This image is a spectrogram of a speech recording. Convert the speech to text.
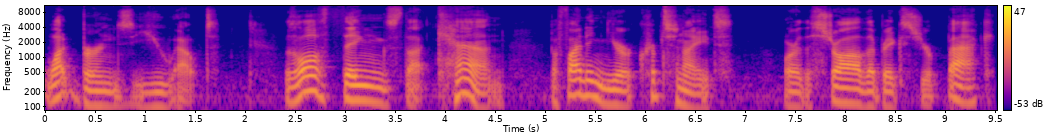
What burns you out? There's a lot of things that can, but finding your kryptonite, or the straw that breaks your back,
